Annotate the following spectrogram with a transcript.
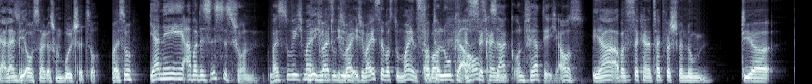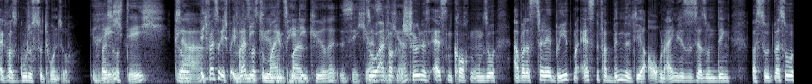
Ja, allein die Aussage ist schon Bullshit, so. Weißt du? Ja, nee, aber das ist es schon. Weißt du, wie ich meine? Nee, ich, weiß, du- ich, weiß, ich weiß ja, was du meinst. Aber Futterluke auf, ja kein, zack und fertig, aus. Ja, aber es ist ja keine Zeitverschwendung, dir etwas Gutes zu tun, so. Weißt du? Richtig, klar. So, ich weiß, ich, ich weiß, was du Maniküre, meinst, man. Pediküre, sicher. So einfach sicher. schönes Essen kochen und so, aber das zelebriert man, Essen verbindet ja auch. Und eigentlich ist es ja so ein Ding, was du, weißt du,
